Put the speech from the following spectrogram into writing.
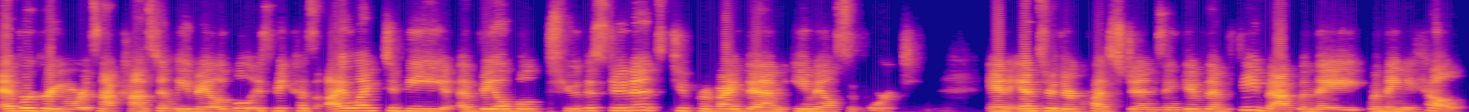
evergreen where it's not constantly available is because I like to be available to the students to provide them email support and answer their questions and give them feedback when they when they need help.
